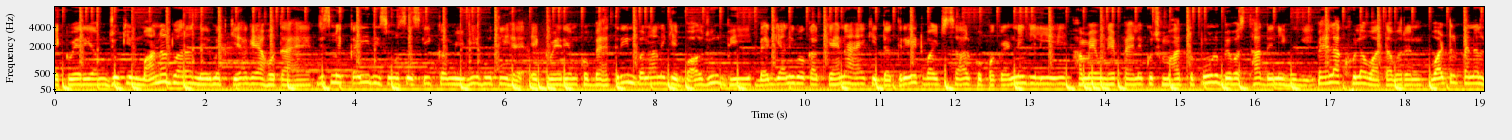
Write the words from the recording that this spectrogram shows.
एक्वेरियम जो कि मानव द्वारा निर्मित किया गया होता है, जिसमें कई रिसोर्सेज की कमी भी होती है। एक्वेरियम को बेहतरीन बनाने के बावजूद भी वैज्ञानिकों का कहना है कि द ग्रेट व्हाइट शार्क को पकड़ने के लिए हमें उन्हें पहले कुछ महत्वपूर्ण व्यवस्था देनी होगी। पहला खुला वातावरण वाटर पैनल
